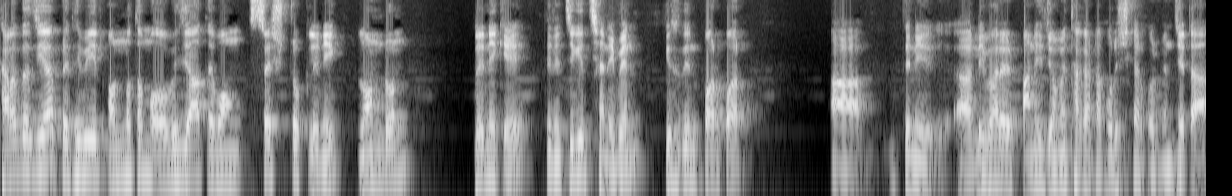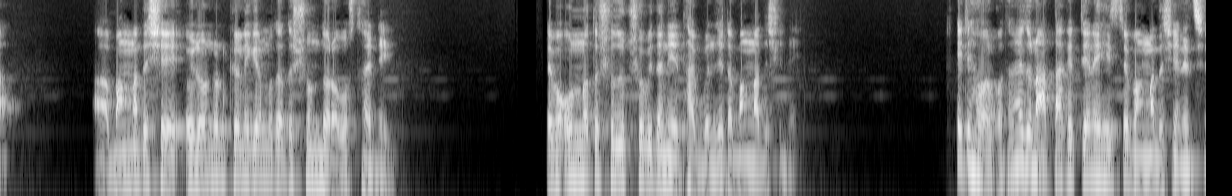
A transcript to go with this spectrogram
খালেদা জিয়া পৃথিবীর অন্যতম অভিজাত এবং শ্রেষ্ঠ ক্লিনিক লন্ডন ক্লিনিকে তিনি চিকিৎসা নেবেন। কিছুদিন পর পর তিনি লিভারের পানি জমে থাকাটা পরিষ্কার করবেন, যেটা বাংলাদেশে ওই লন্ডন ক্লিনিকের মতো এত সুন্দর অবস্থায় নেই। এবং উন্নত সুযোগ সুবিধা নিয়ে থাকবেন যেটা বাংলাদেশে নেই। এটি হওয়ার কথা না তাকে টেনে হিসেবে বাংলাদেশে এনেছে,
